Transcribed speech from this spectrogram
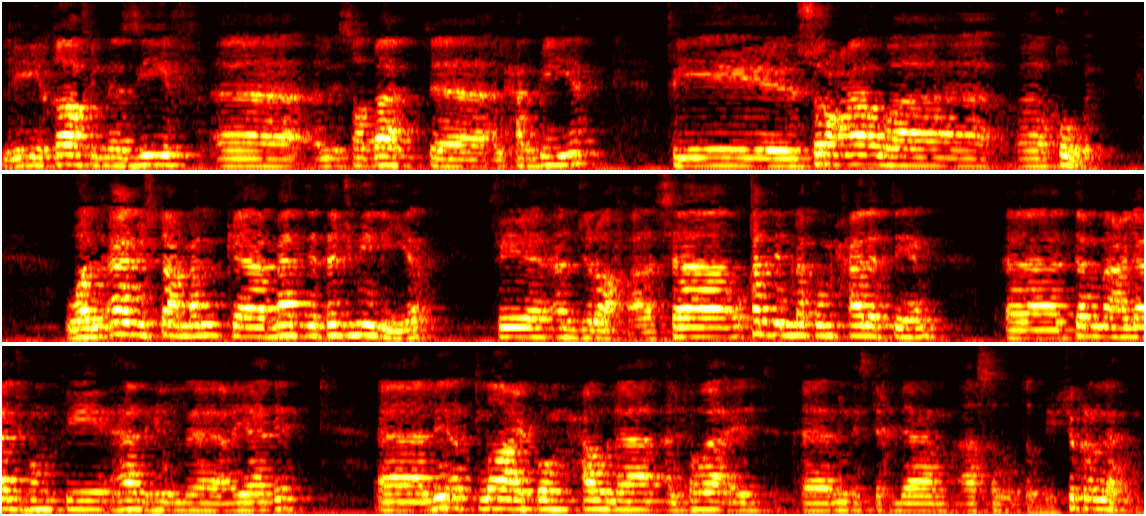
لإيقاف النزيف آه، الإصابات الحربية. في سرعة وقوة. والآن يستعمل كمادة تجميلية في الجراحة. سأقدم لكم حالتين آه، تم علاجهم في هذه العيادة آه، لإطلاعكم حول الفوائد آه، من استخدام الصبغ الطبي. شكرا لكم.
